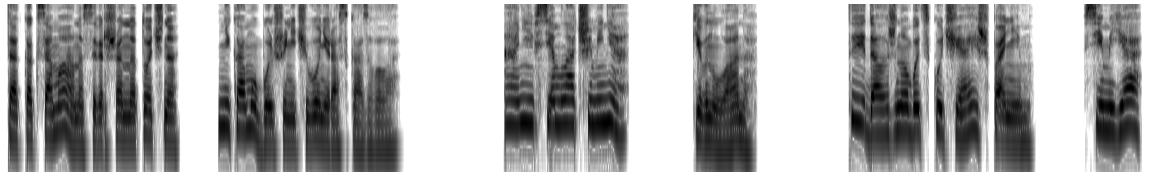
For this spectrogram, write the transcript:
так как сама она совершенно точно никому больше ничего не рассказывала. «Они все младше меня», — кивнула она. «Ты, должно быть, скучаешь по ним. Семья —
